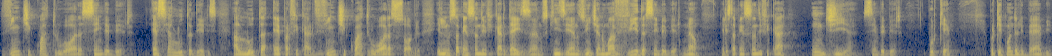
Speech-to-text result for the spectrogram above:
24 horas sem beber. Essa é a luta deles. A luta é para ficar 24 horas sóbrio. Ele não está pensando em ficar 10 anos, 15 anos, 20 anos, uma vida sem beber. Não. Ele está pensando em ficar um dia sem beber. Por quê? Porque quando ele bebe,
